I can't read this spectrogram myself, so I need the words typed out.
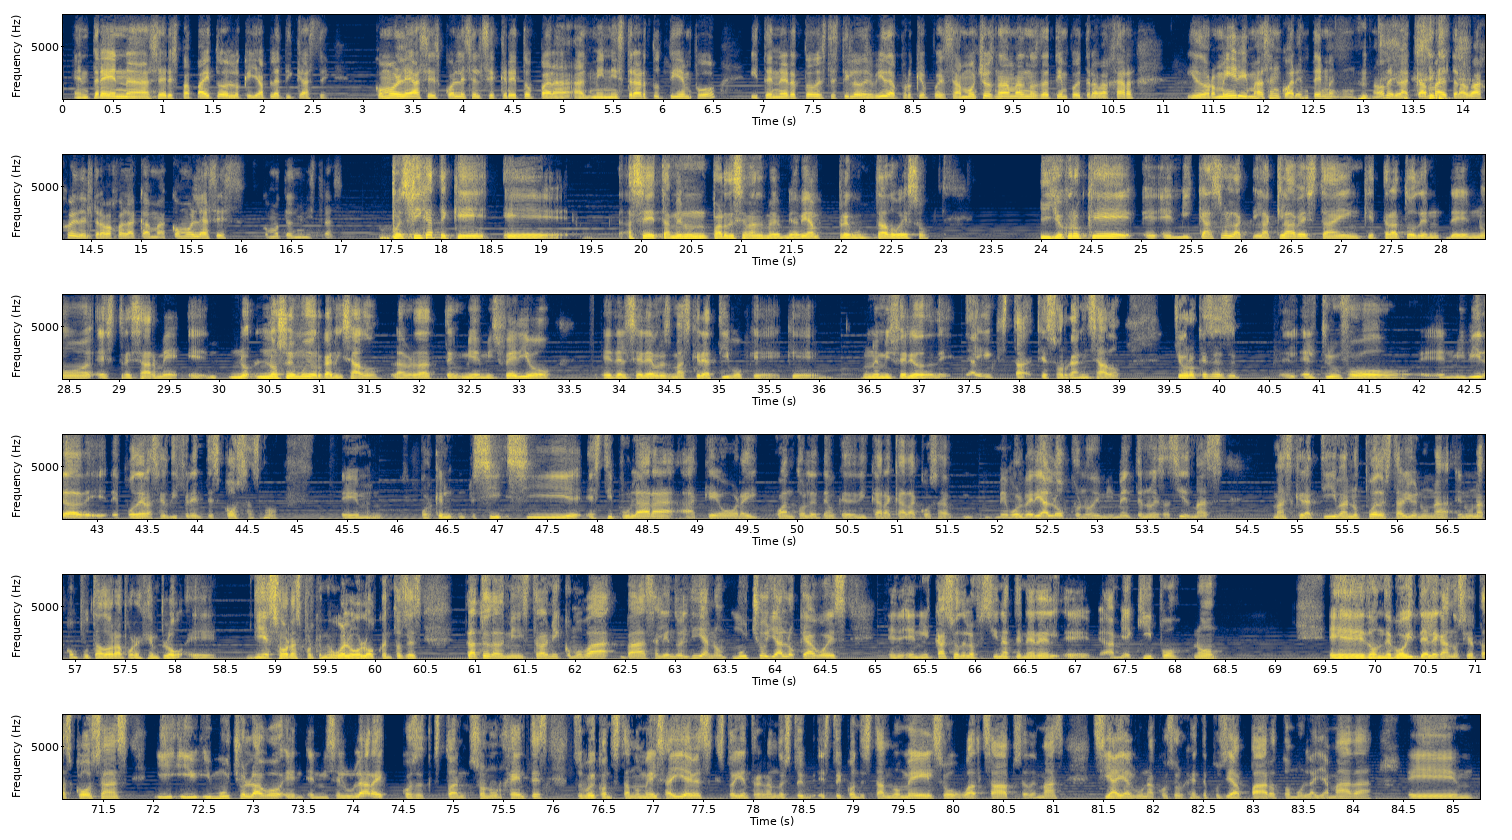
entrenas, eres papá y todo lo que ya platicaste. ¿Cómo le haces? ¿Cuál es el secreto para administrar tu tiempo y tener todo este estilo de vida? Porque pues a muchos nada más nos da tiempo de trabajar y dormir y más en cuarentena, ¿no? De la cama al trabajo y del trabajo a la cama. ¿Cómo le haces? ¿Cómo te administras? Pues fíjate que eh, hace también un par de semanas me, habían preguntado eso. Y yo creo que en, mi caso la, clave está en que trato de, no estresarme. Eh, no, soy muy organizado, la verdad. mi hemisferio eh, del cerebro es más creativo que, un hemisferio de, alguien que, está, que es organizado. Yo creo que ese es el, triunfo en mi vida de, poder hacer diferentes cosas, ¿no? Em, porque si, si, estipulara a qué hora y cuánto le tengo que dedicar a cada cosa, me volvería loco, ¿no? Y mi mente no es así, es más, más creativa. No puedo estar yo en una, en una computadora, por ejemplo, 10 eh, horas porque me vuelvo loco. Entonces, trato de administrarme como va, va saliendo el día, ¿no? Mucho ya lo que hago es, en, el caso de la oficina, tener el, eh, a mi equipo, ¿no? Eh, donde voy delegando ciertas cosas y, mucho lo hago en, mi celular. Hay cosas que están, son urgentes, entonces voy contestando mails ahí. Hay veces que estoy entrenando, estoy, estoy contestando mails o WhatsApps. Además, si hay alguna cosa urgente, pues ya paro, tomo la llamada. Eh,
